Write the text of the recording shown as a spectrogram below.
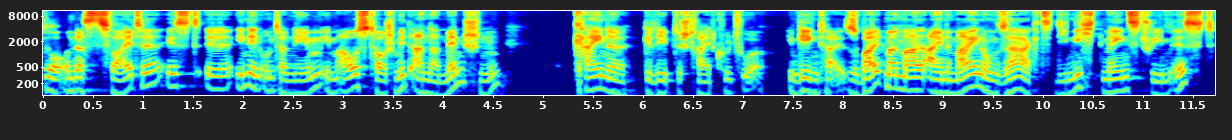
So, und das Zweite ist äh, in den Unternehmen im Austausch mit anderen Menschen keine gelebte Streitkultur. Im Gegenteil, sobald man mal eine Meinung sagt, die nicht Mainstream ist,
